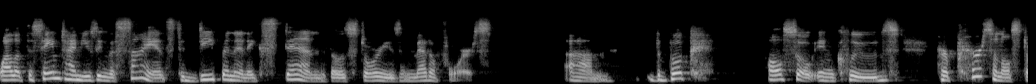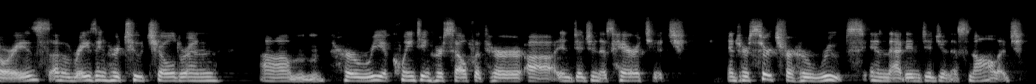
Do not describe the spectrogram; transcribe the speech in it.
while at the same time using the science to deepen and extend those stories and metaphors. Um, the book also includes her personal stories of raising her two children, um, her reacquainting herself with her uh, Indigenous heritage, and her search for her roots in that Indigenous knowledge.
